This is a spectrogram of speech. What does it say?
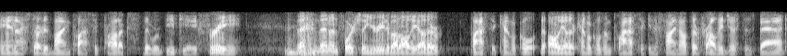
and I started buying plastic products that were BPA free. Mhm. Then, then unfortunately, you read about all the other plastic chemical, all the other chemicals in plastic, and you find out they're probably just as bad.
